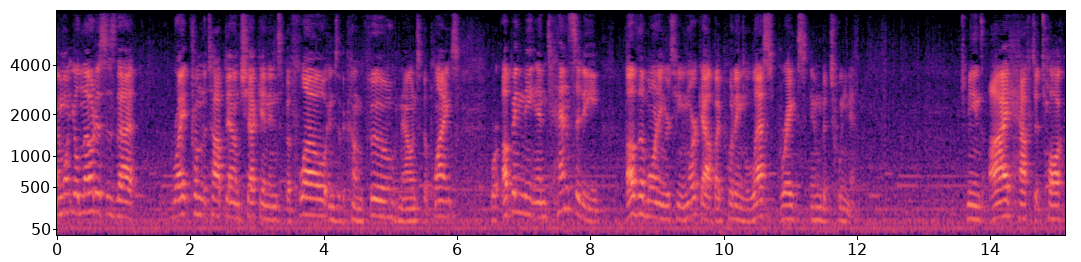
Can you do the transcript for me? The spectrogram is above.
And what you'll notice is that right from the top down check-in into the flow, into the kung fu, now into the planks, we're upping the intensity of the morning routine workout by putting less breaks in between it. Which means I have to talk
